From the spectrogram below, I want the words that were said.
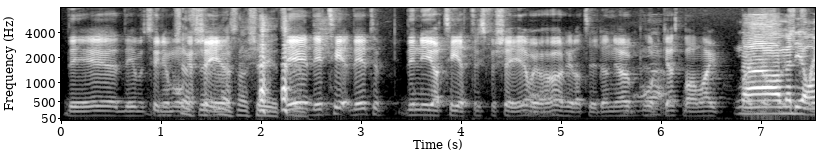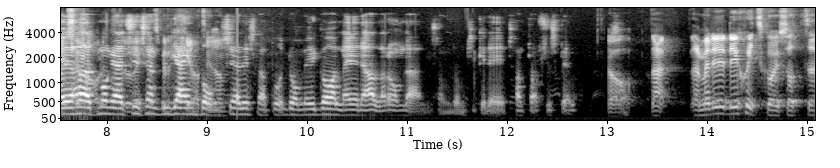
det är, det är tydligen många tjejer. tjejer Det är, det, är te, det är typ det nya Tetris för tjejer vad jag hör hela tiden. Jag hör podcast bara my, my Nej, men jag har ju crazy hört många, till Jag exempel spelar Giant hela Bomb tiden. som jag lyssnar på. De är ju galna i det, alla de där. Liksom. De tycker det är ett fantastiskt spel. Ja, nej, nej men det, det är skitskoj så att eh,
